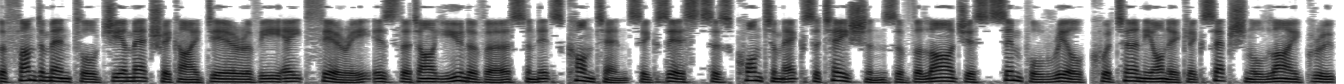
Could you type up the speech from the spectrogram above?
the fundamental geometric idea of E8 theory is that our universe and its contents exists as quantum excitations of the largest simple real quaternionic exceptional Lie group,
